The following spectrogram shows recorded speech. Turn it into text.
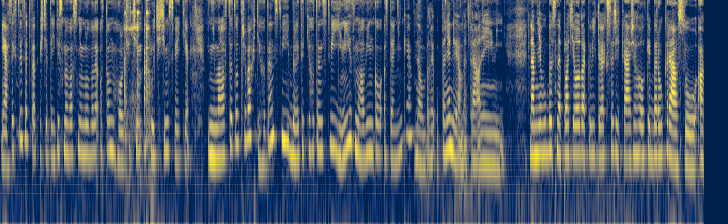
Já se chci zeptat, ještě teď, když jsme vlastně mluvili o tom holčičím a klučičím světě, vnímala jste to třeba v těhotenství? Byly ty těhotenství jiný s Malvínkou a s Daníkem? No, byly úplně diametrálně jiný. Na mě vůbec neplatilo takový to, jak se říká, že holky berou krásu a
